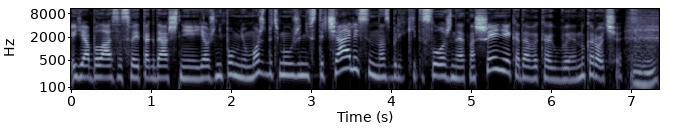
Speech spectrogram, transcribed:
я была со своей тогдашней, я уже не помню, может быть, мы уже не встречались, у нас были какие-то сложные отношения, когда вы как бы, ну, короче, Мгм.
